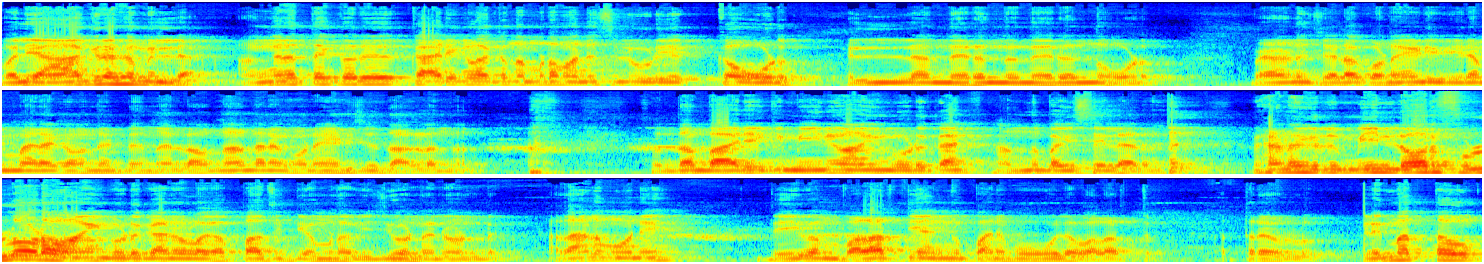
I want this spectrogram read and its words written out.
വലിയ ആഗ്രഹമില്ല. അങ്ങനത്തെ ഒരു കാര്യങ്ങളൊക്കെ നമ്മുടെ മനസ്സിലൂടെയൊക്കെ ഓടും. എല്ലാം നിരന്ന് നിരന്ന് ഓടും. അപ്പോഴാണ് ചില കൊണയടി വീരന്മാരൊക്കെ വന്നിട്ട് നല്ല ഒന്നാം തരം കൊണയടിച്ച് തള്ളുന്നത്. സ്വന്തം ഭാര്യയ്ക്ക് മീൻ വാങ്ങി കൊടുക്കാൻ അന്ന് പൈസ ഇല്ലായിരുന്നു. വേണമെങ്കിൽ മീൻ ലോറി ഫുള്ളോടെ വാങ്ങി കൊടുക്കാനുള്ള കപ്പാസിറ്റി നമ്മുടെ വിജു അണ്ണനുണ്ട് അതാണ് മോനെ ദൈവം വളർത്തി അങ്ങ് പന പോലെ വളർത്തും. അത്രേ ഉള്ളൂ. എളിമത്തവും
